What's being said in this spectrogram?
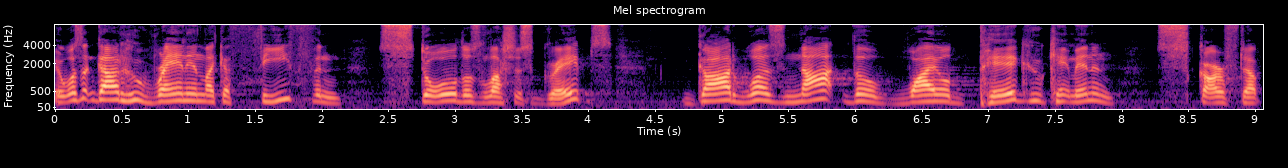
It wasn't God who ran in like a thief and stole those luscious grapes. God was not the wild pig who came in and scarfed up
